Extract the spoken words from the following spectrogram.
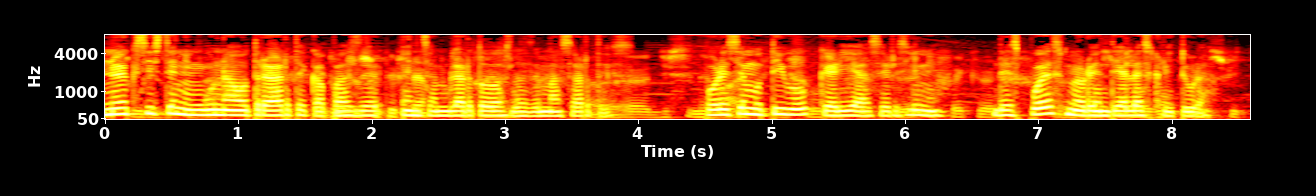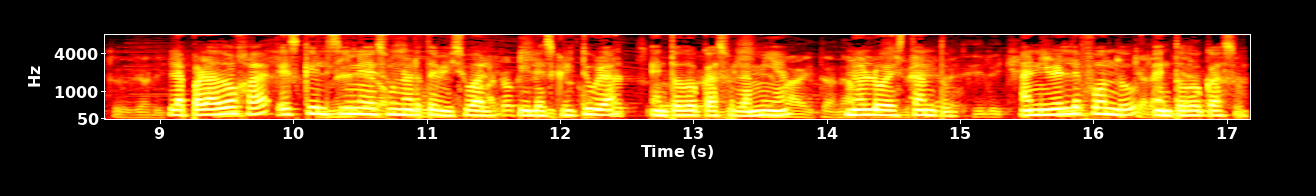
No existe ninguna otra arte capaz de ensamblar todas las demás artes. Por ese motivo quería hacer cine. Después me orienté a la escritura. La paradoja es que el cine es un arte visual y la escritura, en todo caso la mía, no lo es tanto. A nivel de fondo, en todo caso.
